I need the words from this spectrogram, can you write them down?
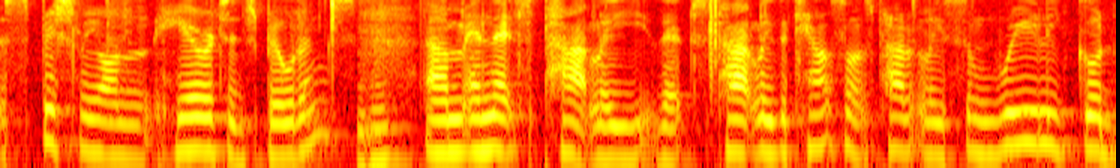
especially on heritage buildings, mm-hmm. um, and that's partly that's partly the council. It's partly some really good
